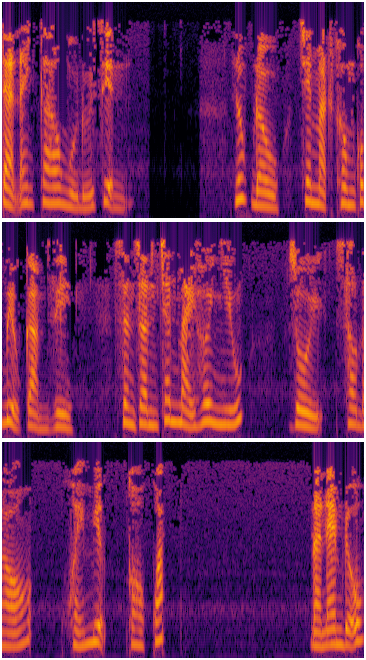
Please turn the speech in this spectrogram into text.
đàn anh cao ngồi đối diện. Lúc đầu, trên mặt không có biểu cảm gì, dần dần chân mày hơi nhíu, rồi sau đó khóe miệng co quắp. Đàn em đỗ,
